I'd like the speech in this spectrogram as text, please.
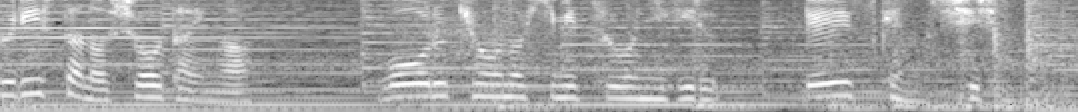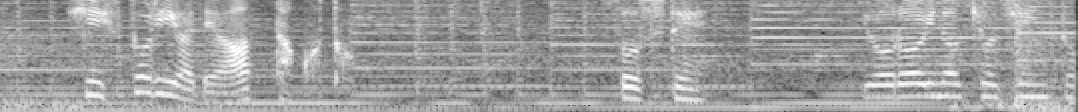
クリスタの正体がウォール教の秘密を握るレイスケの子女ヒストリアであったこと。そして鎧の巨人と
